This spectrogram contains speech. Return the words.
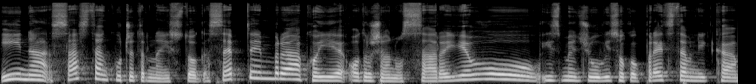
i na sastanku 14. septembra koji je održan u Sarajevu između visokog predstavnika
